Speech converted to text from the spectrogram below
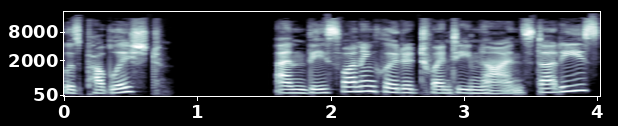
was published. And this one included 29 studies.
